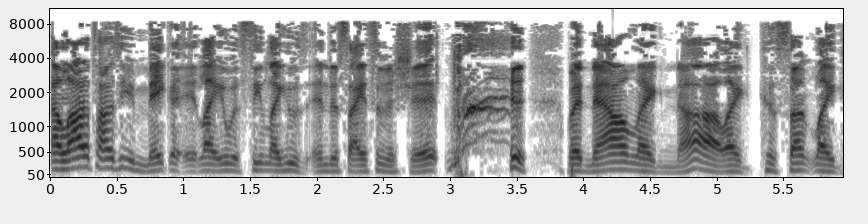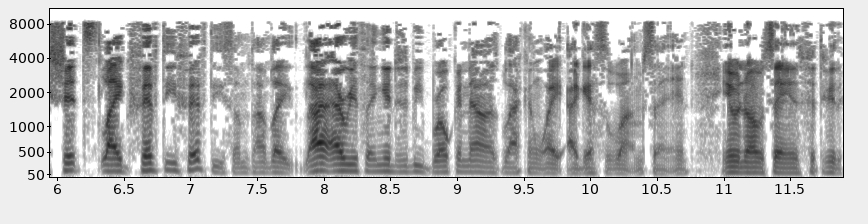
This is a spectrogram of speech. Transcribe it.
A lot of times he'd make it like it would seem like he was indecisive as shit, but now I'm like nah, like cause some like shit's like 50-50 sometimes. Like not everything can just be broken down as black and white. I guess is what I'm saying. Even though I'm saying it's 50-50.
